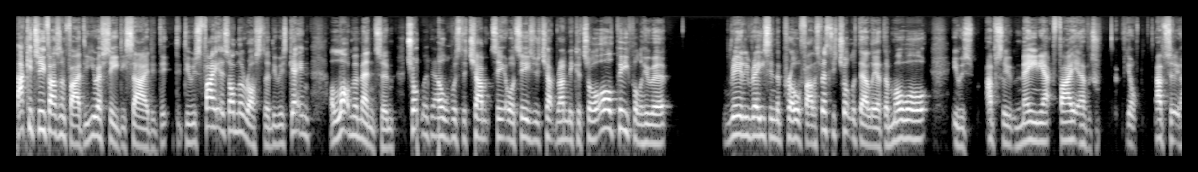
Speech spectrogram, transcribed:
Back in 2005, the UFC decided that there was fighters on the roster. They was getting a lot of momentum. Chuck Liddell was the champ. Tito Ortiz was champ. Randy Couture, all people who were really raising the profile, especially Chuck Liddell. He had the mohawk. He was absolute maniac fighter. You know, absolutely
